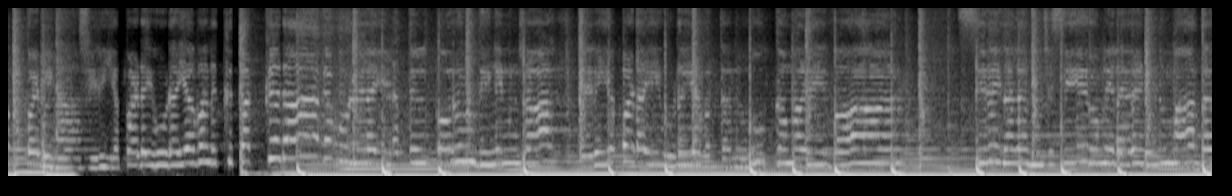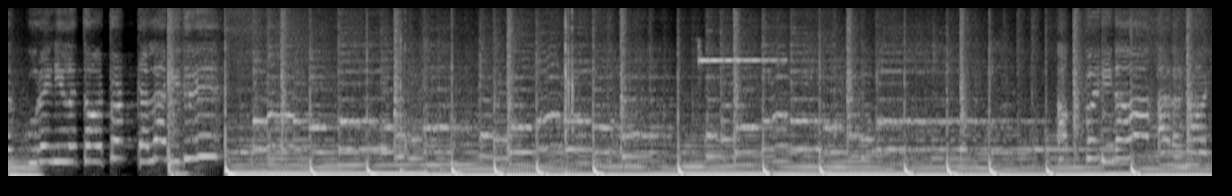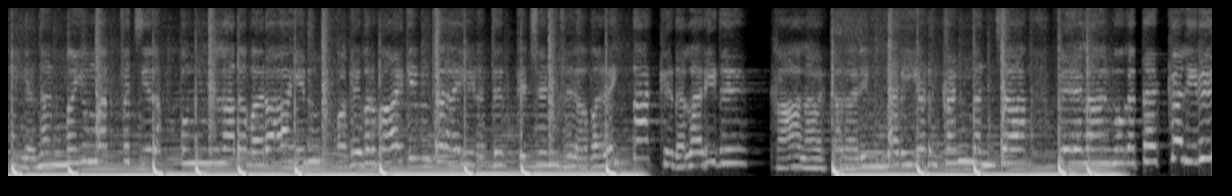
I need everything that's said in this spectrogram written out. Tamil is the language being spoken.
அப்படி நான் சிறிய படை உடையவனுக்கு தக்கதாக உள்ள இடத்தில் பொருந்தி நின்றால் பெரிய படை உடையவன் தன் ஊக்கம் அறிவான் சிறை நலன்று சீரும் நிலரின் மாத உரை நிலத்தோ தொட்டல் அரிது. அப்படி அரணாகிய நன்மையும் மற்ற சிறப்பும் இல்லாதவராயினும் பகைவர் வாழ்கின்ற இடத்திற்கு சென்று அவரை தாக்குதல் அரிது. காலா கடலின் நரியடும் கண்ணஞ்சா வேளாண் முகத்த களிறு.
